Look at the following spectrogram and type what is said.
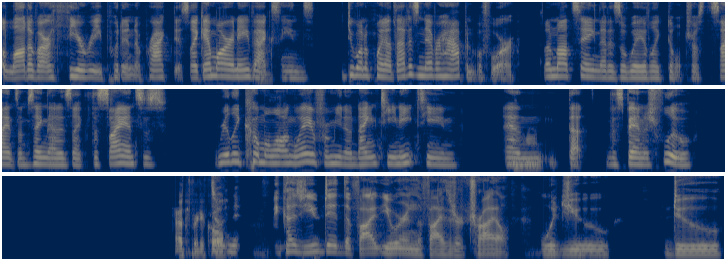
a lot of our theory put into practice. Like mRNA yeah. vaccines, I do want to point out that has never happened before. I'm not saying that as a way of like, don't trust the science. I'm saying that is like the science has really come a long way from, you know, 1918 and mm-hmm. that the Spanish flu. That's pretty cool. So, because you did the five, you were in the Pfizer trial. Would you do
